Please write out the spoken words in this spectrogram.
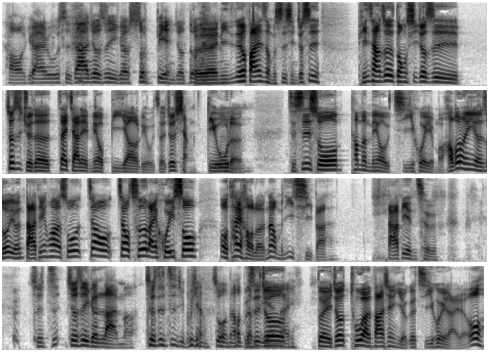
好，原来如此，大家就是一个顺便就对。对对，你又发现什么事情？就是平常这个东西，就是就是觉得在家里没有必要留着，就想丢了。嗯、只是说他们没有机会嘛，好不容易有人说有人打电话说叫叫车来回收，哦，太好了，那我们一起吧，搭便车。就这就是一个懒嘛，就是自己不想做，然后不是就对，就突然发现有个机会来了。哦，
